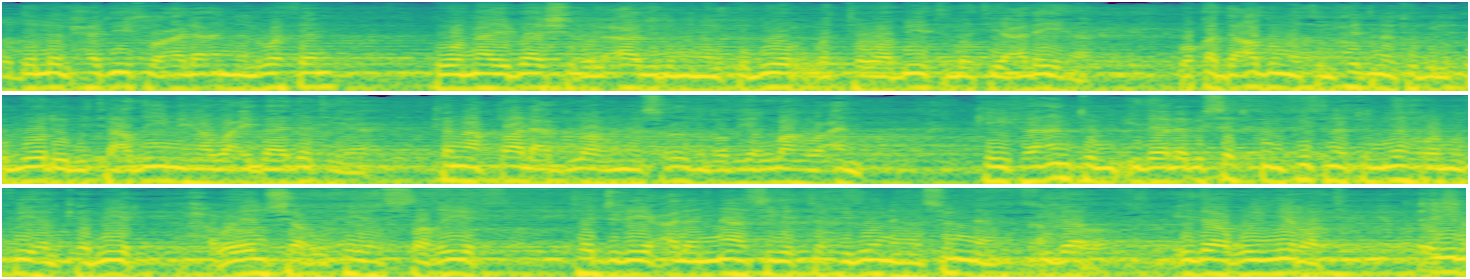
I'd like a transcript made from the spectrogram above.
ودل الحديث على أن الوثن هو ما يباشر العابد من القبور والتوابيت التي عليها وقد عظمت الفتنة بالقبور بتعظيمها وعبادتها كما قال عبد الله بن مسعود رضي الله عنه كيف أنتم إذا لبستكم فتنة يهرم فيها الكبير وينشأ فيها الصغير تجري على الناس يتخذونها سنة إذا إذا غيرت؟ قيل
